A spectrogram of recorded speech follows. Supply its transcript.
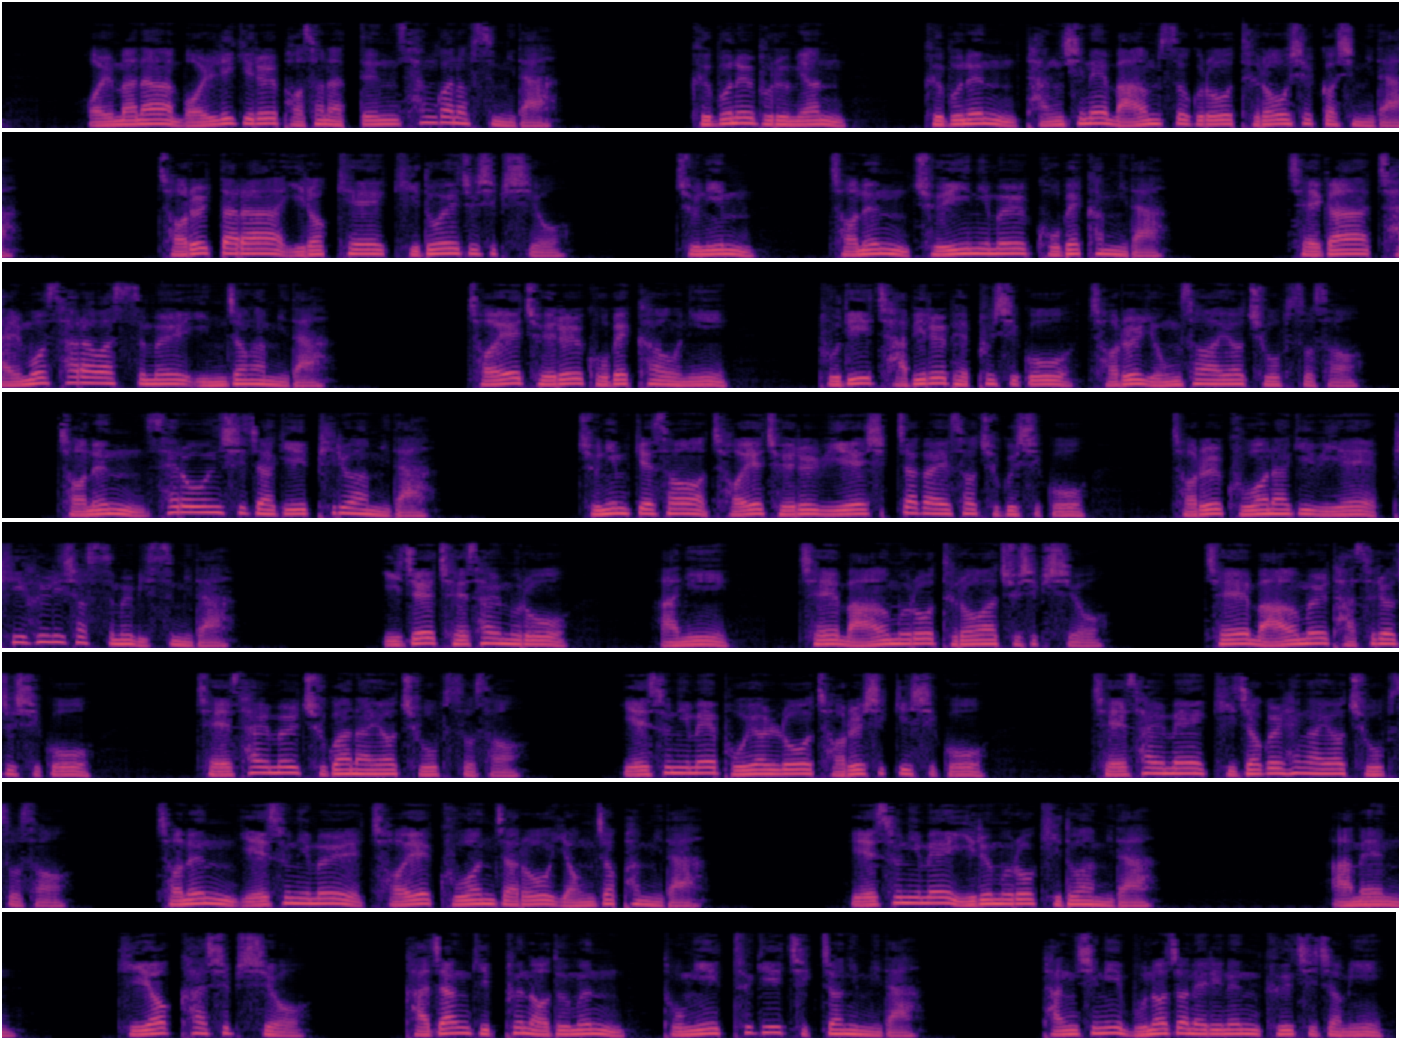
얼마나 멀리 길을 벗어났든 상관없습니다. 그분을 부르면 그분은 당신의 마음 속으로 들어오실 것입니다. 저를 따라 이렇게 기도해 주십시오. 주님, 저는 죄인임을 고백합니다. 제가 잘못 살아왔음을 인정합니다. 저의 죄를 고백하오니 부디 자비를 베푸시고 저를 용서하여 주옵소서. 저는 새로운 시작이 필요합니다. 주님께서 저의 죄를 위해 십자가에서 죽으시고 저를 구원하기 위해 피 흘리셨음을 믿습니다. 이제 제 삶으로, 아니, 제 마음으로 들어와 주십시오. 제 마음을 다스려 주시고, 제 삶을 주관하여 주옵소서. 예수님의 보혈로 저를 씻기시고, 제 삶에 기적을 행하여 주옵소서. 저는 예수님을 저의 구원자로 영접합니다. 예수님의 이름으로 기도합니다. 아멘. 기억하십시오. 가장 깊은 어둠은 동이 트기 직전입니다. 당신이 무너져 내리는 그 지점이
